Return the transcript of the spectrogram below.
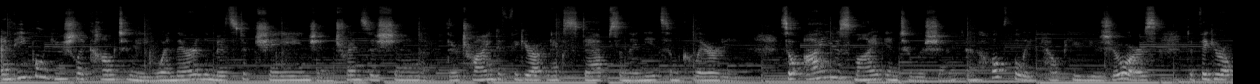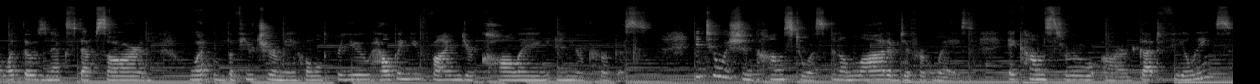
And people usually come to me when they're in the midst of change and transition, and they're trying to figure out next steps and they need some clarity. So I use my intuition and hopefully help you use yours to figure out what those next steps are and what the future may hold for you, helping you find your calling and your purpose. Intuition comes to us in a lot of different ways. It comes through our gut feelings,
